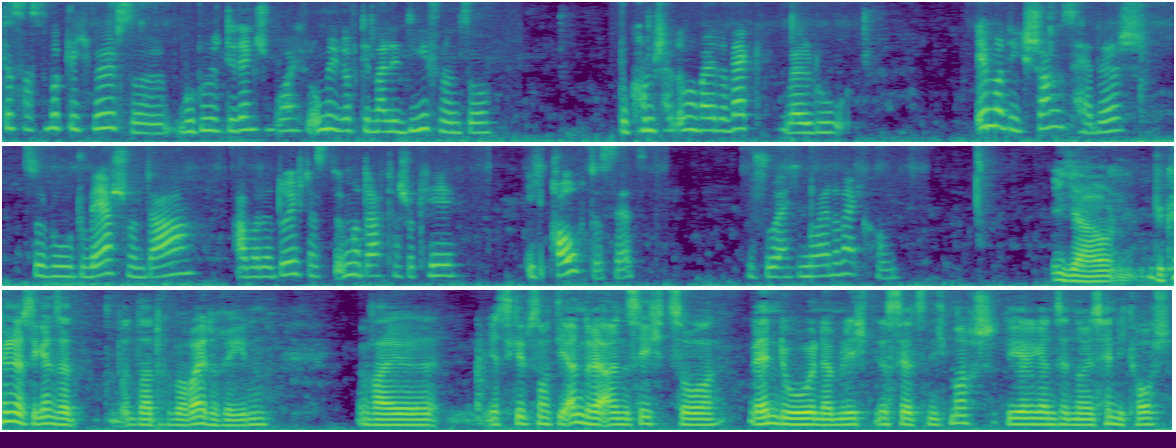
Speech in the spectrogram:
das, was du wirklich willst, so, wo du dir denkst, boah, ich will unbedingt auf die Malediven und so, du kommst halt immer weiter weg, weil du immer die Chance hättest, so du, du wärst schon da, aber dadurch, dass du immer gedacht hast, okay, ich brauche das jetzt, wirst du eigentlich immer weiter wegkommen. Ja, wir können jetzt die ganze Zeit darüber weiterreden, weil jetzt gibt es noch die andere Ansicht, so, wenn du nämlich das jetzt nicht machst, dir die ganze Zeit ein neues Handy kaufst,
